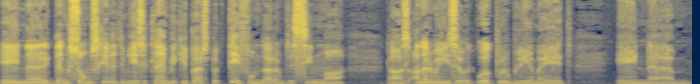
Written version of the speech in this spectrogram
En uh, ek dink soms gee dit mense 'n klein bietjie perspektief om daarom te sien maar daar's ander mense wat ook probleme het en ehm um,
